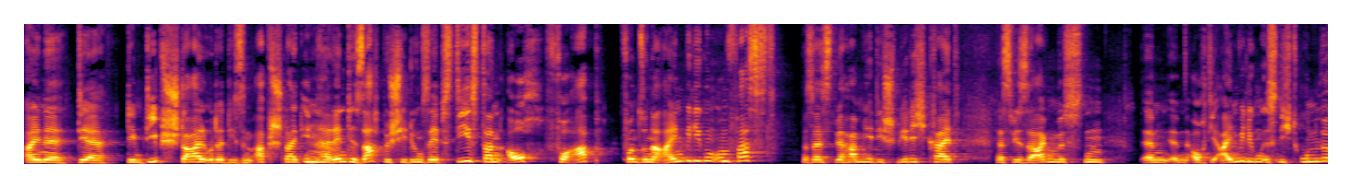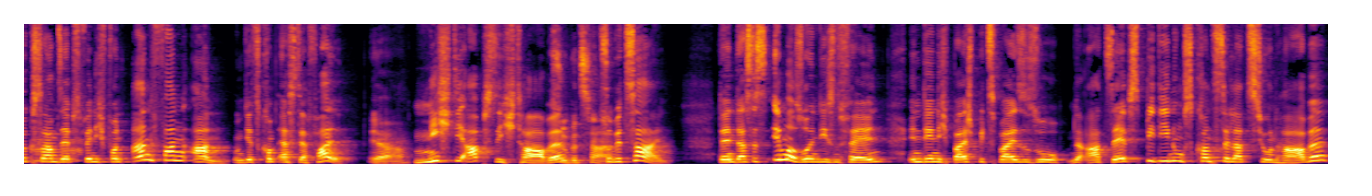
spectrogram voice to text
eine der dem Diebstahl oder diesem Abschneid inhärente Sachbeschädigung, selbst die ist dann auch vorab von so einer Einwilligung umfasst. Das heißt, wir haben hier die Schwierigkeit, dass wir sagen müssten, ähm, ähm, auch die Einwilligung ist nicht unwirksam, selbst wenn ich von Anfang an, und jetzt kommt erst der Fall, Ja. nicht die Absicht habe, Zu bezahlen. Zu bezahlen. Denn das ist immer so in diesen Fällen, in denen ich beispielsweise so eine Art Selbstbedienungskonstellation habe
